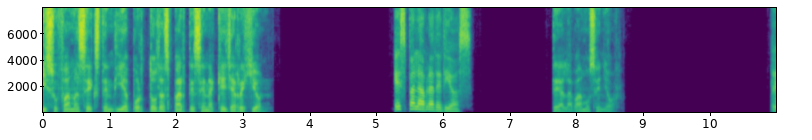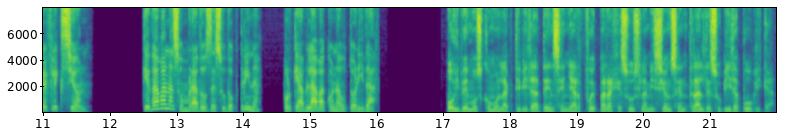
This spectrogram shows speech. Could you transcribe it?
Y su fama se extendía por todas partes en aquella región. Es palabra de Dios. Te alabamos, Señor. Reflexión. Quedaban asombrados de su doctrina, porque hablaba con autoridad. Hoy vemos cómo la actividad de enseñar fue para Jesús la misión central de su vida pública.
